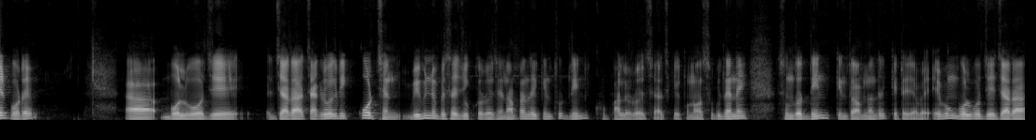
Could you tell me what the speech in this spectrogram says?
এরপরে বলব যে যারা চাকরি বাকরি করছেন, বিভিন্ন পেশায় যুক্ত রয়েছেন, আপনাদের কিন্তু দিন খুব ভালো রয়েছে। আজকে কোনো অসুবিধা নেই, সুন্দর দিন কিন্তু আপনাদের কেটে যাবে। এবং বলব যে যারা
